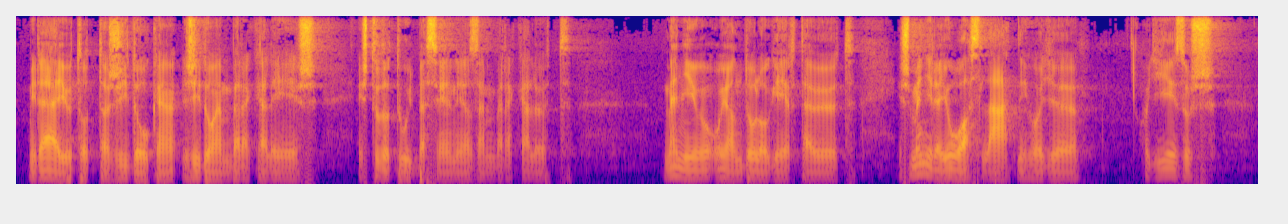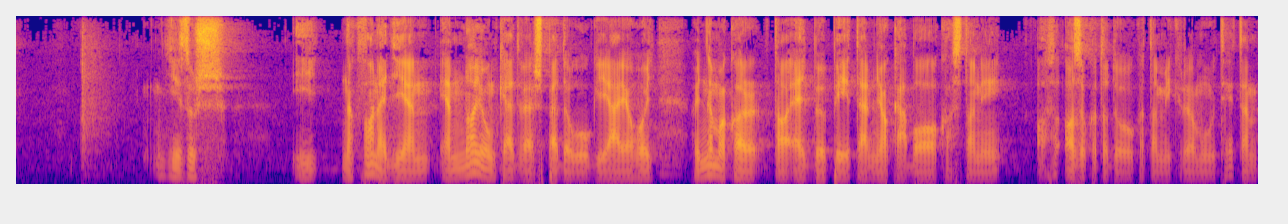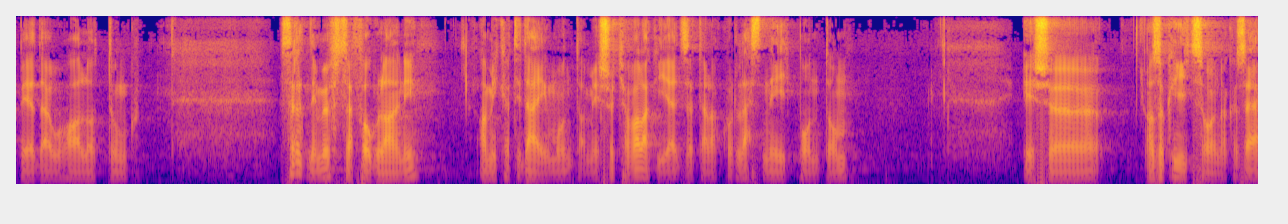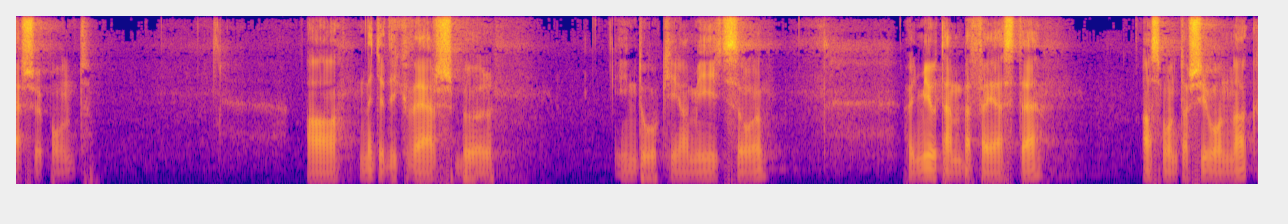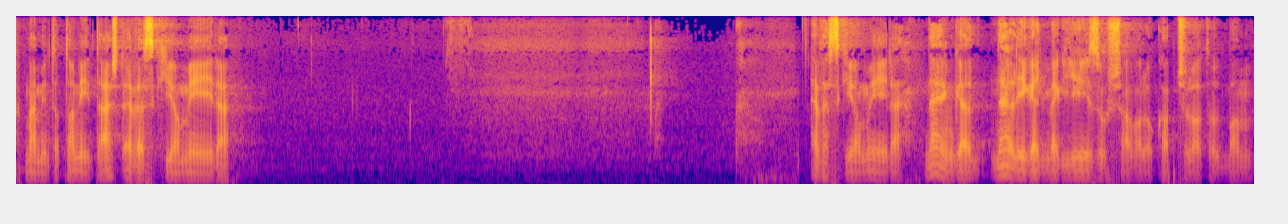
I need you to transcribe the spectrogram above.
mire eljutott a zsidók, zsidó emberek elé, és, és tudott úgy beszélni az emberek előtt. Mennyi olyan dolog érte őt, és mennyire jó azt látni, hogy, hogy Jézus Jézus ígynak van egy ilyen, ilyen nagyon kedves pedagógiája, hogy, hogy nem akarta egyből Péter nyakába akasztani azokat a dolgokat, amikről a múlt héten például hallottunk. Szeretném összefoglalni, amiket idáig mondtam, és hogyha valaki jegyzetel, akkor lesz négy pontom. És azok így szólnak. Az első pont a negyedik versből indul ki, ami így szól, hogy miután befejezte, azt mondta Sivonnak, mármint a tanítást, evesz ki a mélyre. Evesz ki a mélyre. Ne, enged, ne elégedj meg Jézussal való kapcsolatodban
